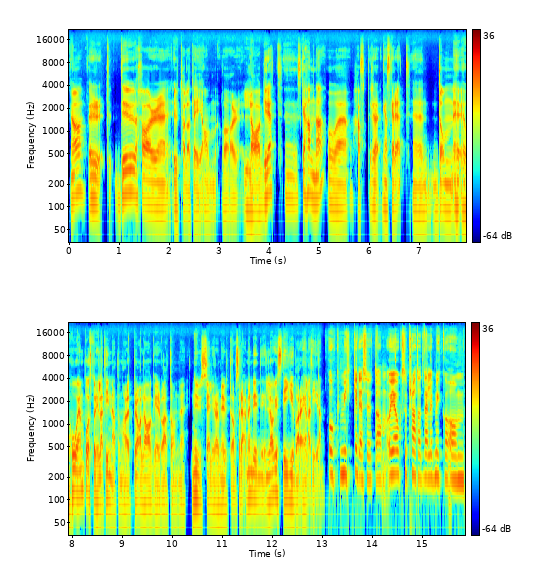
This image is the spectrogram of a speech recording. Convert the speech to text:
Ja, för du har eh, uttalat dig om var lagret eh, ska hamna och haft ganska rätt. De, H&M påstår hela tiden att de har ett bra lager och att de nu säljer dem ut och sådär, men det, lagret stiger ju bara hela tiden. Och mycket dessutom. Och jag har också pratat väldigt mycket om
